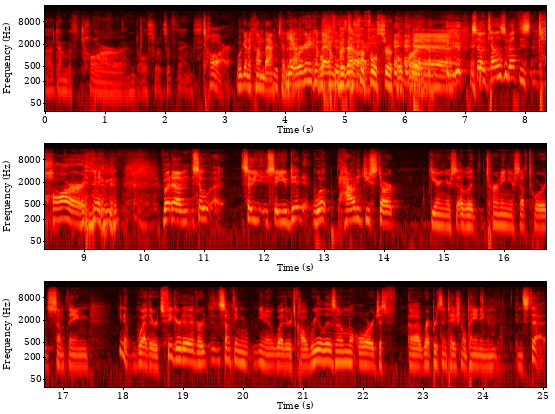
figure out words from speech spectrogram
uh, done with tar and all sorts of things. Tar. We're gonna come back to that. Yeah, we're gonna come back to the Because that's tar. the full circle part. of it. so tell us about this tar thing. but um, so uh, so you, so you did what? How did you start gearing yourself, like, turning yourself towards something? You know, whether it's figurative or something. You know, whether it's called realism or just uh, representational painting in, instead.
